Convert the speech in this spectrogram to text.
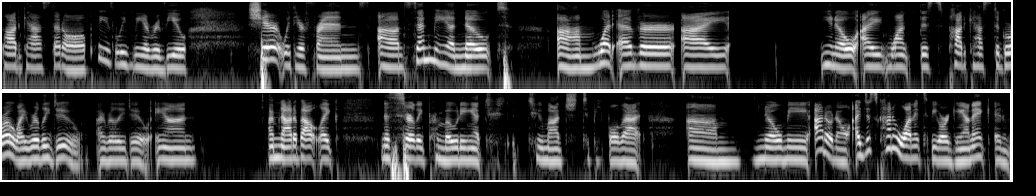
podcast at all, please leave me a review. share it with your friends. Um, send me a note. Um, whatever I you know, I want this podcast to grow. I really do. I really do. And I'm not about like necessarily promoting it too, too much to people that um know me. I don't know. I just kind of want it to be organic and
